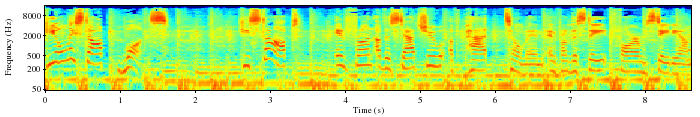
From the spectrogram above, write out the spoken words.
He only stopped once. He stopped in front of the statue of Pat Tillman in front of the State Farm Stadium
